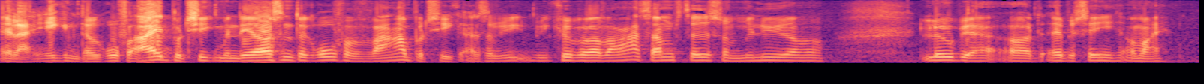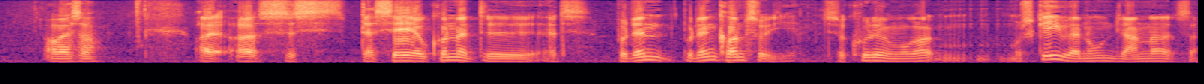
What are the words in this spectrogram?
Eller ikke en der for eget butik, men det er også en der for varebutik. Altså vi, vi køber varer samme sted som Meny og Løbjerg og ABC og mig. Og hvad så? Og, og så, der ser jeg jo kun, at, øh, at på, den, på den konto, ja, så kunne det jo godt, måske være nogle af de andre, altså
